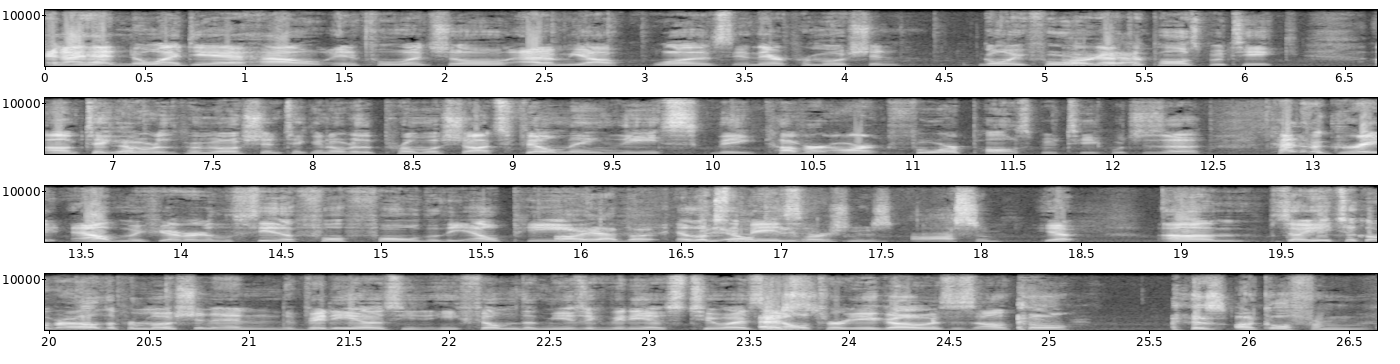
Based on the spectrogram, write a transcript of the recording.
and I had no idea how influential Adam Yauch was in their promotion going forward Oh, yeah. after Paul's Boutique, um, taking Yep. over the promotion, taking over the promo shots, filming the the cover art for Paul's Boutique, which is a kind of a great album. If you ever see the full fold of the LP, oh yeah, the, it looks the LP amazing. version is awesome. Yep. Um, so he took over all the promotion and the videos. He, he filmed the music videos too as, As- an alter ego as his uncle. His uncle from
